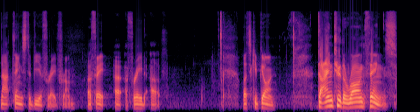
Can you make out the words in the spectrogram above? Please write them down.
not things to be afraid from, afraid, uh, afraid of. Let's keep going. Dying to the wrong things.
